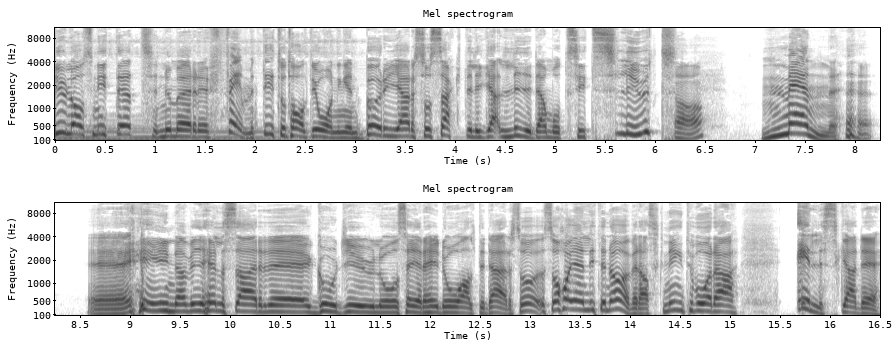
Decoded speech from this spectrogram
Julavsnittet nummer 50 totalt i ordningen börjar så sakteliga lida mot sitt slut. Ja. Men! Eh, innan vi hälsar eh, god jul och säger hej då och allt det där så, så har jag en liten överraskning till våra älskade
